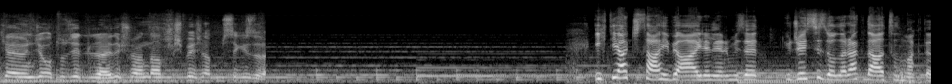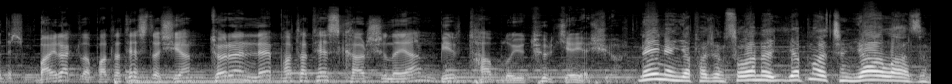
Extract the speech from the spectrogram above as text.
2 ay önce 37 liraydı şu anda 65-68 lira. İhtiyaç sahibi ailelerimize ücretsiz olarak dağıtılmaktadır. Bayrakla patates taşıyan, törenle patates karşılayan bir tabloyu Türkiye yaşıyor. Neyle yapacağım? Soğanı yapmak için yağ lazım.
